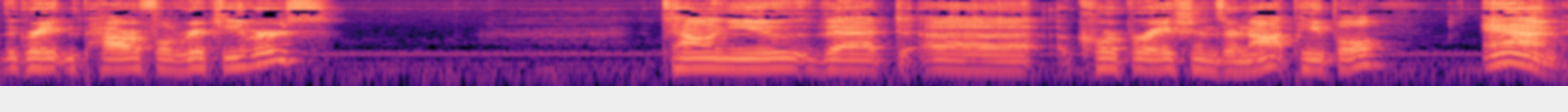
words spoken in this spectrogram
the great and powerful Rich Evers, telling you that uh, corporations are not people and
